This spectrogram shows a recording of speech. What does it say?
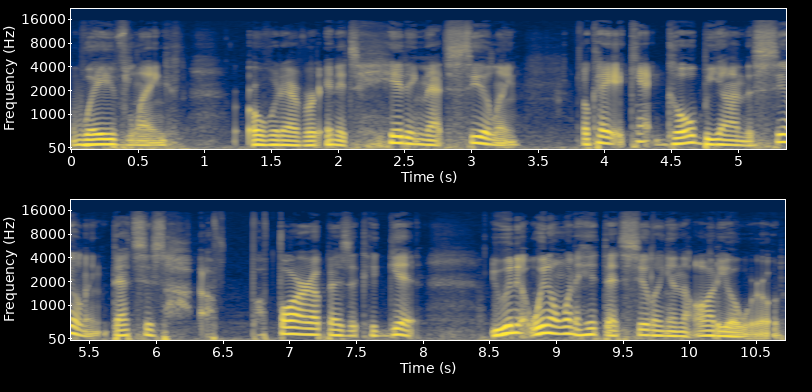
wavelength or whatever and it's hitting that ceiling. Okay it can't go beyond the ceiling. That's as far up as it could get we don't, we don't want to hit that ceiling in the audio world.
